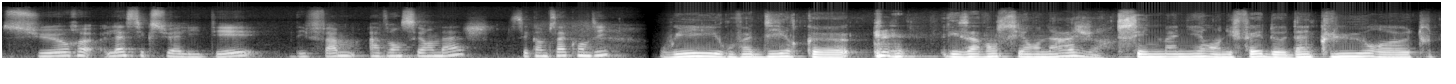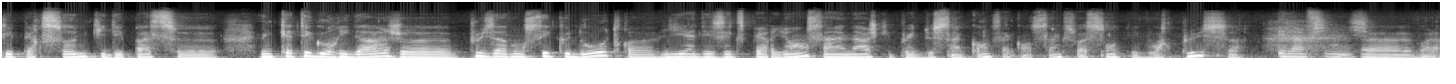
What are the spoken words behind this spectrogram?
sur la sexualité des femmes avancées en âge. C'est comme ça qu'on dit? Oui, on va dire que les avancées en âge, c'est une manière en effet d'inclure euh, toutes les personnes qui dépassent euh, une catégorie d'âge euh, plus avancée que d'autres, euh, liée à des expériences, à un âge qui peut être de 50, 55, 60 et voire plus. Et l'infini. Euh, voilà.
